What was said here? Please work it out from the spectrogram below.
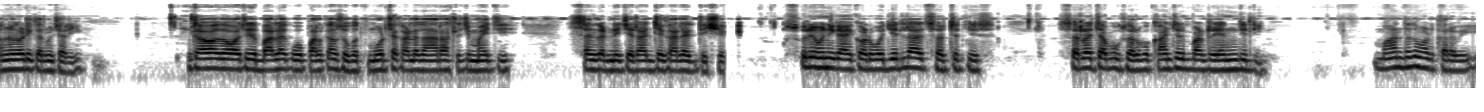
अंगणवाडी कर्मचारी गावागावातील बालक व पालकांसोबत मोर्चा काढला जाणार असल्याची माहिती संघटनेचे राज्य कार्याध्यक्ष. सूर्यमणी गायकवाड व जिल्हा सरचिटणीस सरला चाबूक सर कांचन पांढरे यांनी दिली. मानधन वाढ करावी.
